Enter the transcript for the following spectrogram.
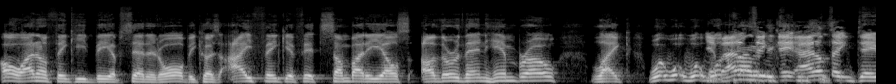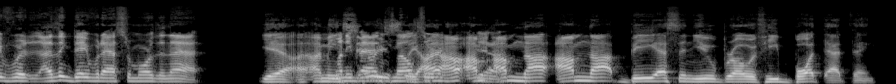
Oh, I don't think he'd be upset at all because I think if it's somebody else other than him, bro, like what what what, yeah, what I don't think Dave, I don't think Dave would. I think Dave would ask for more than that. Yeah, I, I mean Money seriously, I, I'm Yeah. I'm not I'm not BSing you, bro. If he bought that thing,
